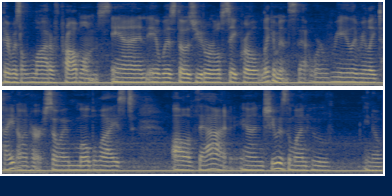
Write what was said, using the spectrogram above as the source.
there was a lot of problems, and it was those uterosacral ligaments that were really, really tight on her. So I mobilized all of that, and she was the one who, you know,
